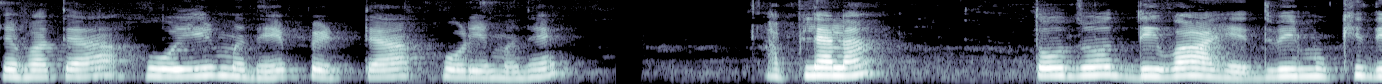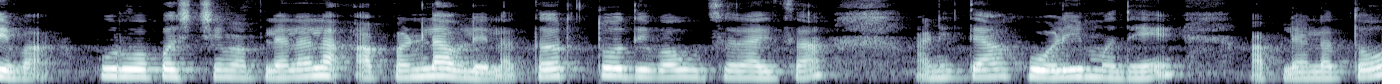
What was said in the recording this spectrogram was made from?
तेव्हा त्या होळीमध्ये पेटत्या होळीमध्ये आपल्याला तो जो दिवा आहे द्विमुखी दिवा पूर्व पश्चिम आपल्याला ला आपण लावलेला. तर तो दिवा उचलायचा आणि त्या होळीमध्ये आपल्याला तो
